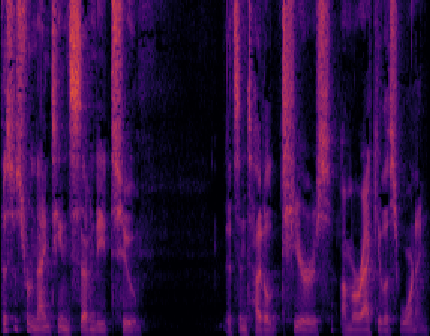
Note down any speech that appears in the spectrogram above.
This was from 1972. It's entitled Tears A Miraculous Warning.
